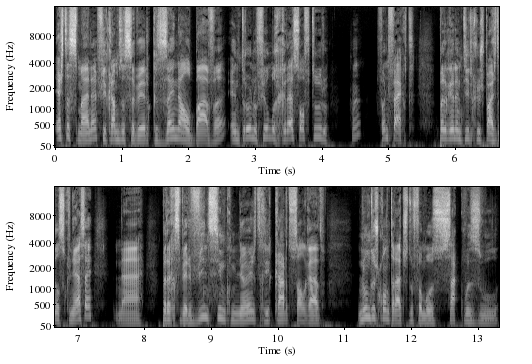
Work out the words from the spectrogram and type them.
Esta semana ficámos a saber que Zayn Albava entrou no filme Regresso ao Futuro. Fun fact. Para garantir que os pais dele se conhecem? Nah. Para receber 25 milhões de Ricardo Salgado. Num dos contratos do famoso Saco Azul,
